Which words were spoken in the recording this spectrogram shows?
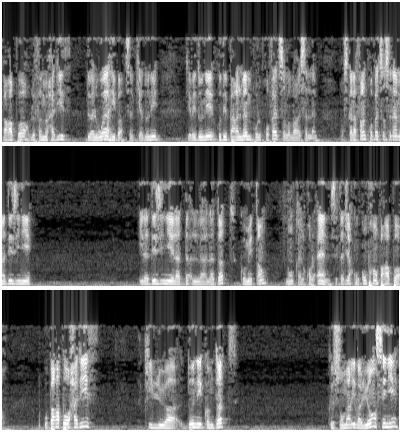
par rapport au fameux hadith de Al-Wahiba, celle qui, a donné, qui avait donné au départ elle-même pour le prophète sallallahu alayhi wa. Lorsqu'à la fin le prophète sallallahu a désigné, il a désigné la, la dot comme étant donc Al-Qur'an, c'est-à-dire qu'on comprend par rapport, ou par rapport au hadith qu'il lui a donné comme dot, que son mari va lui enseigner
